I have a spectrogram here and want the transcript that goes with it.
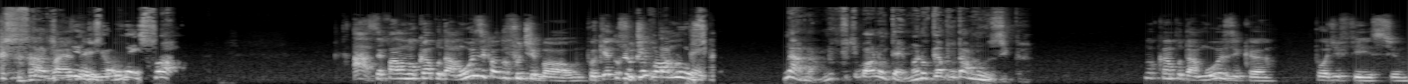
Os Estados Unidos, talvez só. Ah, você fala no campo da música ou do futebol? Porque do no futebol da música. Não, não, no futebol não tem, mas no campo da música. No campo da música, pô, difícil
